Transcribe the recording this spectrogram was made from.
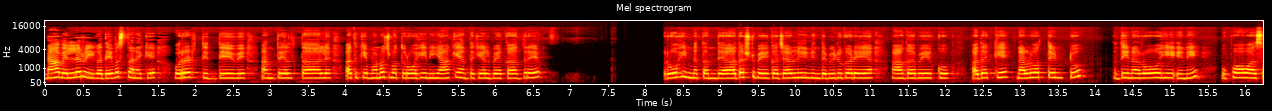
ನಾವೆಲ್ಲರೂ ಈಗ ದೇವಸ್ಥಾನಕ್ಕೆ ಹೊರಡ್ತಿದ್ದೇವೆ ಅಂತ ಹೇಳ್ತಾಳೆ. ಅದಕ್ಕೆ ಮನೋಜ್ ಮತ್ತು ರೋಹಿಣಿ ಯಾಕೆ ಅಂತ ಕೇಳಬೇಕಾದ್ರೆ ರೋಹಿಣಿನ ತಂದೆ ಆದಷ್ಟು ಬೇಗ ಜೈಲಿನಿಂದ ಬಿಡುಗಡೆ ಆಗಬೇಕು. ಅದಕ್ಕೆ ನಲವತ್ತೆಂಟು ದಿನ ರೋಹಿಣಿ ಉಪವಾಸ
